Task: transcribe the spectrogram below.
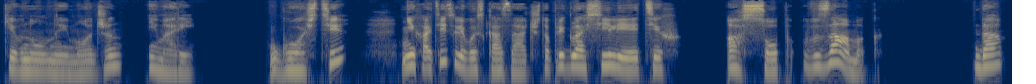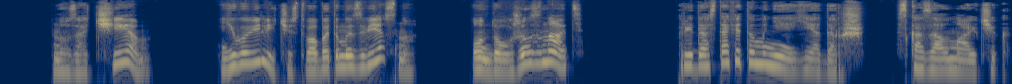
кивнул на Эмоджин и Мари. «Гости? Не хотите ли вы сказать, что пригласили этих особ в замок?» «Да. Но зачем? Его Величество об этом известно. Он должен знать». «Предоставь это мне, Едорш», — сказал мальчик.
